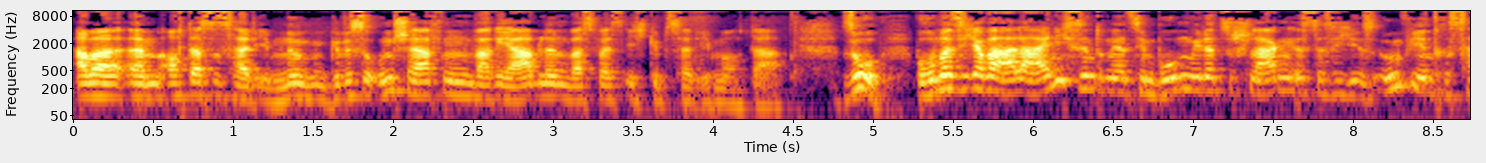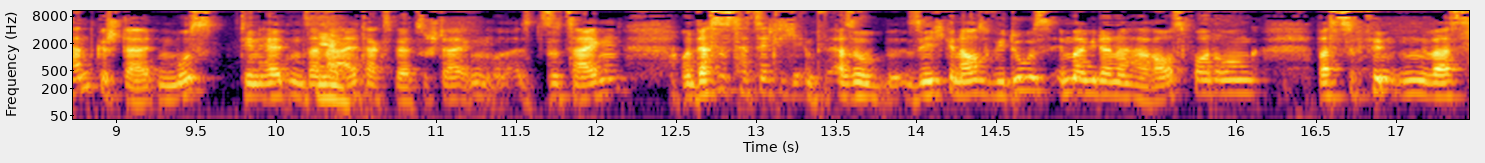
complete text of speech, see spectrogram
Aber ähm, auch das ist halt eben, ne? gewisse Unschärfen, Variablen, was weiß ich, gibt es halt eben auch da. So, worüber sich aber alle einig sind, um jetzt den Bogen wieder zu schlagen, ist, dass ich es irgendwie interessant gestalten muss, den Helden seiner ja. Alltagswelt zu, steigen, zu zeigen. Und das ist tatsächlich, also sehe ich genauso wie du, ist immer immer wieder eine Herausforderung, was zu finden, was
